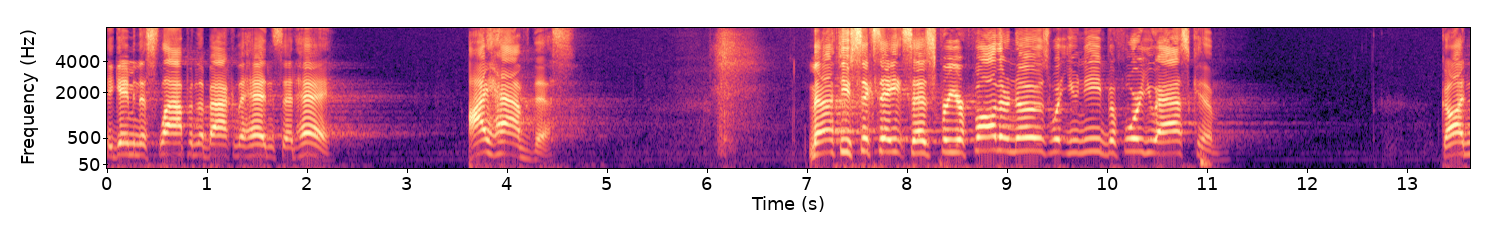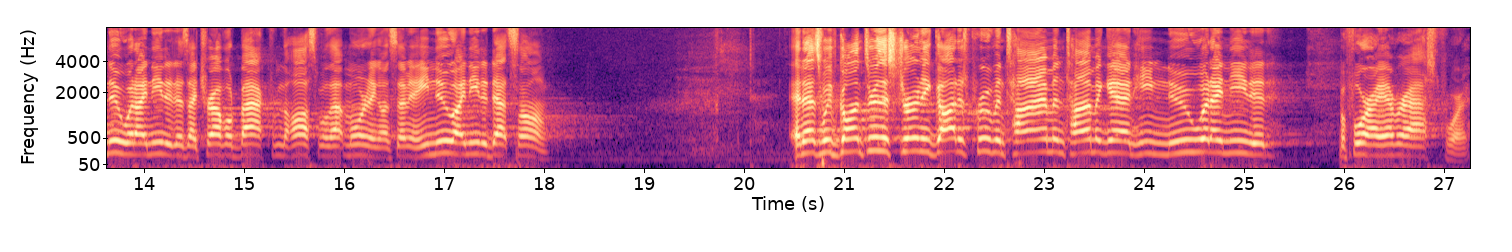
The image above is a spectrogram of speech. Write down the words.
He gave me the slap in the back of the head and said, Hey, I have this. Matthew 6 8 says, For your Father knows what you need before you ask Him. God knew what I needed as I traveled back from the hospital that morning on 70. He knew I needed that song. And as we've gone through this journey, God has proven time and time again He knew what I needed before I ever asked for it.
